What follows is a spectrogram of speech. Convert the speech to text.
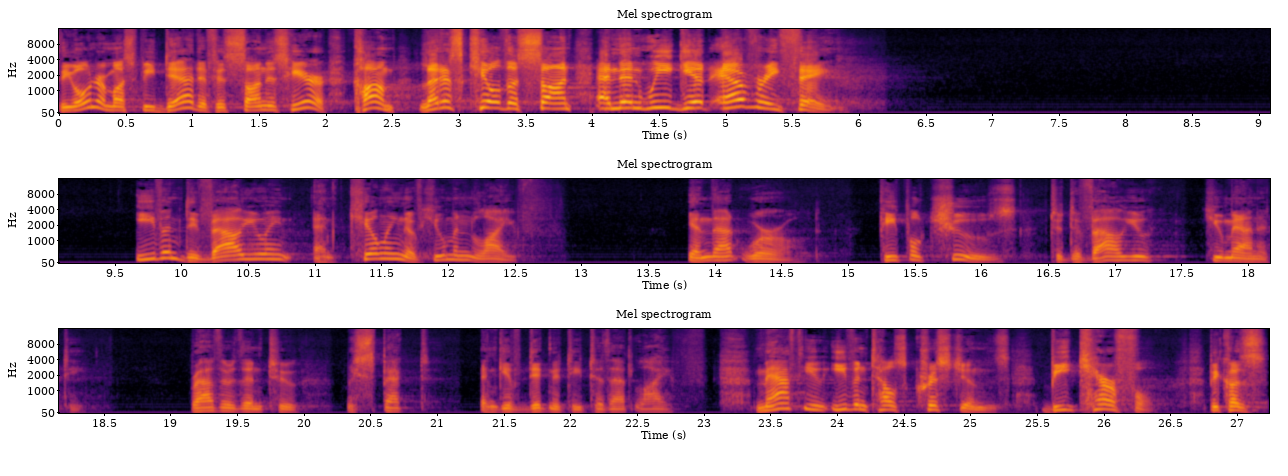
the owner must be dead if his son is here. Come, let us kill the son, and then we get everything. Even devaluing and killing of human life in that world, people choose to devalue humanity rather than to respect and give dignity to that life. Matthew even tells Christians be careful because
